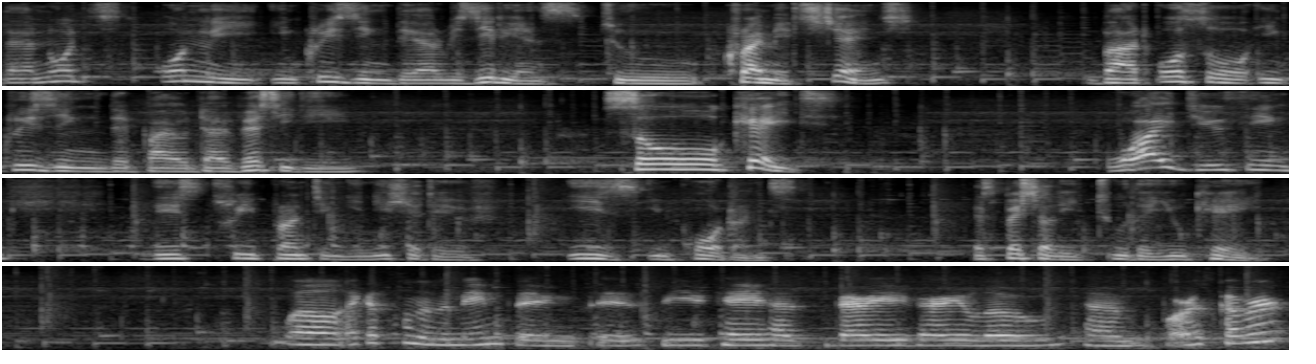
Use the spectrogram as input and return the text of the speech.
they are not only increasing their resilience to climate change, but also increasing the biodiversity. So, Kate, why do you think this tree planting initiative is important, especially to the UK? Well, I guess one of the main things is the UK has very, very low um, forest cover.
